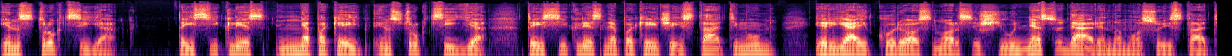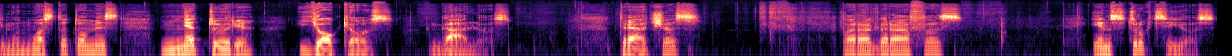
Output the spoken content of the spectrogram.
Instrukcija taisyklės nepakeičia, instrukcija taisyklės nepakeičia įstatymų ir jei kurios nors iš jų nesuderinamos su įstatymų nuostatomis, neturi jokios galios. Trečias paragrafas. Instrukcijos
